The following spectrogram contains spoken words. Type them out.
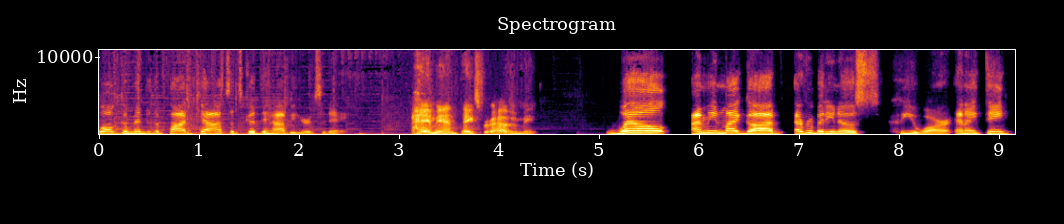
welcome into the podcast. It's good to have you here today. Hey, man, thanks for having me. Well, I mean, my God, everybody knows who you are. And I think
